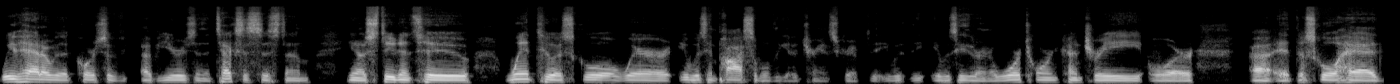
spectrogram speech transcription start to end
We've had over the course of, of years in the Texas system, you know, students who went to a school where it was impossible to get a transcript. It was, it was either in a war torn country or uh, it, the school had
